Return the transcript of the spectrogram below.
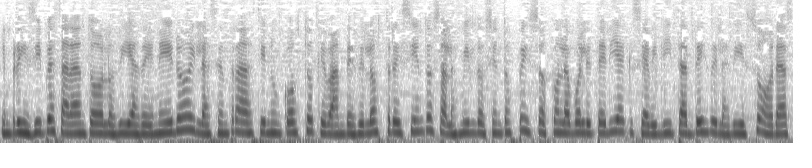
En principio estarán todos los días de enero y las entradas tienen un costo que van desde los 300 a los 1.200 pesos con la boletería que se habilita desde las 10 horas,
